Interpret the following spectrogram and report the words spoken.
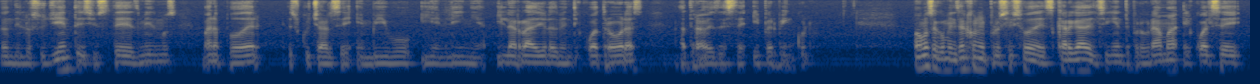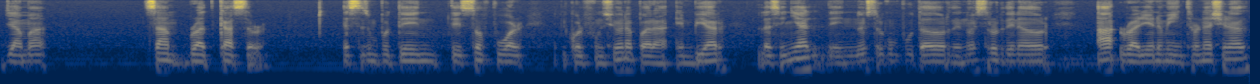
donde los oyentes y ustedes mismos van a poder escucharse en vivo y en línea y la radio las 24 horas a través de este hipervínculo. Vamos a comenzar con el proceso de descarga del siguiente programa, el cual se llama Sam Broadcaster. Este es un potente software el cual funciona para enviar la señal de nuestro computador, de nuestro ordenador a Radionomy International,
